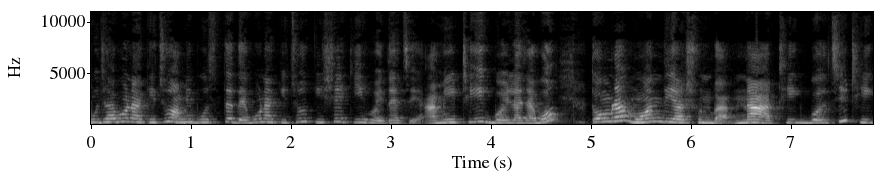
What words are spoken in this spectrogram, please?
বুঝাবো না কিছু, আমি বুঝতে দেব না কিছু, কিসে কি হইতেছে? আমি ঠিক বইলা যাব, তোমরা মন দিয়া শুনবা। না, ঠিক বলছি ঠিক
